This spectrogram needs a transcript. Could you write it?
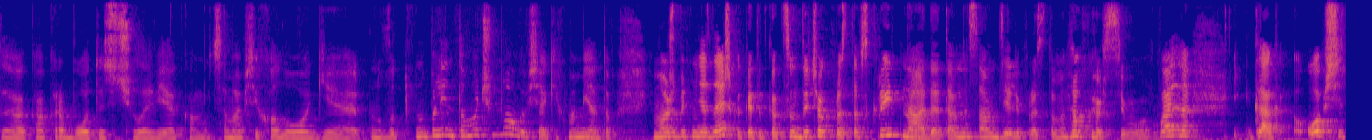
э, как работать с человеком, вот сама психология. Ну, вот, ну, блин, там очень много всяких моментов. И, может быть, мне, знаешь, как этот, как сундучок просто вскрыть надо, там на самом деле просто много всего. Буквально как, общий,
